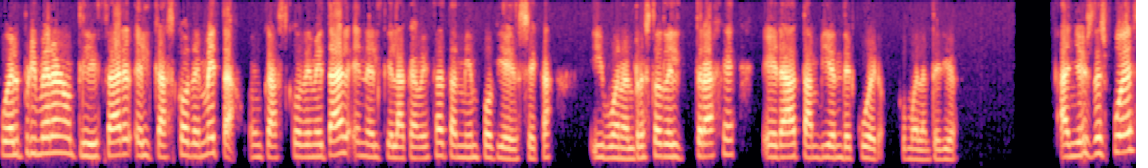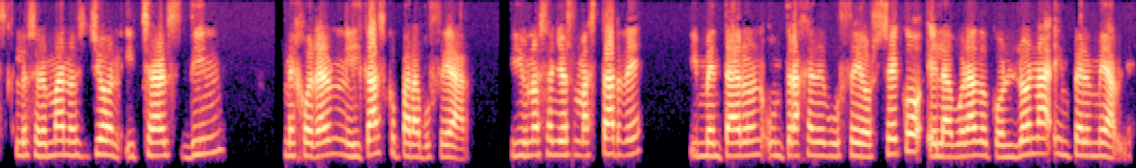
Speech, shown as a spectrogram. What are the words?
fue el primero en utilizar el casco de meta, un casco de metal en el que la cabeza también podía ir seca, y bueno, el resto del traje era también de cuero, como el anterior. Años después, los hermanos John y Charles Dean mejoraron el casco para bucear y unos años más tarde inventaron un traje de buceo seco elaborado con lona impermeable.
